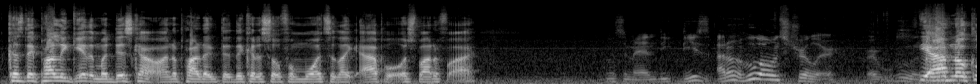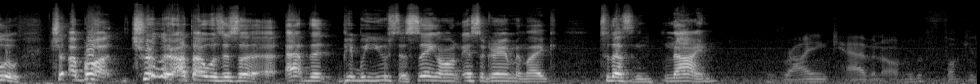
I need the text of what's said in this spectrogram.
because they probably gave them a discount on a product that they could have sold for more to like Apple or Spotify. Listen, man, these I don't know who owns Triller. Yeah, I have no clue. Tr- uh, bro, Triller, I thought was just a, a app that people used to sing on Instagram in like 2009. Ryan Kavanaugh. Who the fuck is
